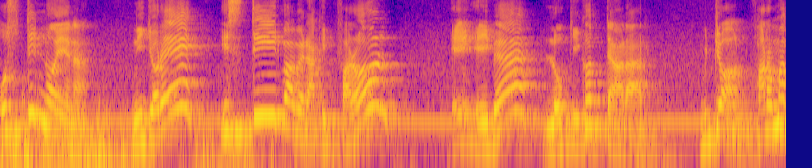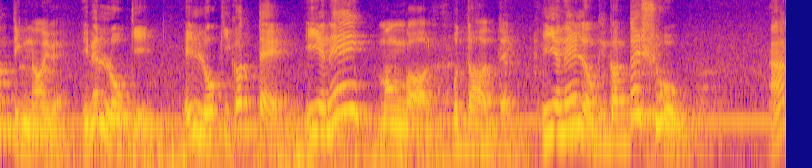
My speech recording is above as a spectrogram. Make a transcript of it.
অস্থির নয় না। নিজরে স্থিরভাবে রাখিত পারন এইবার লৌকিকত আর বুঝছেন ফার্মাত্মিক নয় এবার লৌকিক। এই লৌকিকত্বে ইয়ে নেই মঙ্গল বুদ্ধ হতে ইয়ে নেই লৌকিকত্বে সুখ। আর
